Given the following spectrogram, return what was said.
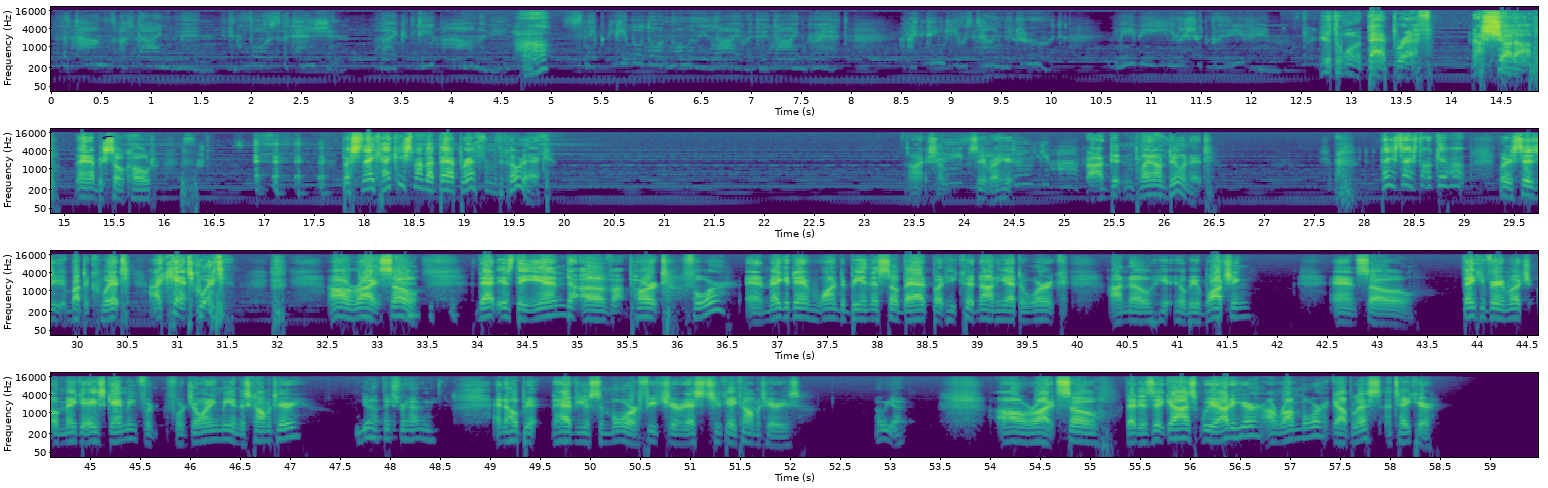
The tongues of dying men enforce attention, like deep harmony. Huh? Snake people don't normally lie with their dying breath. I think he was telling the truth. Maybe you should believe him. You're the one with bad breath. Now shut up. Ain't that be so cold? but Snake, how can you smell my bad breath from the codec? Alright, so Believe see right here. Don't give up. I didn't plan on doing it. Thanks, thanks, don't give up. But it says you're about to quit. I can't quit. All right, so that is the end of part four. And Megadan wanted to be in this so bad, but he could not. He had to work. I know he, he'll be watching. And so, thank you very much, Omega Ace Gaming, for, for joining me in this commentary. Yeah, thanks for having me. And I hope to have you in some more future ST2K commentaries. Oh, yeah. All right, so that is it, guys. We are out of here. I'm Ronmower. God bless and take care.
